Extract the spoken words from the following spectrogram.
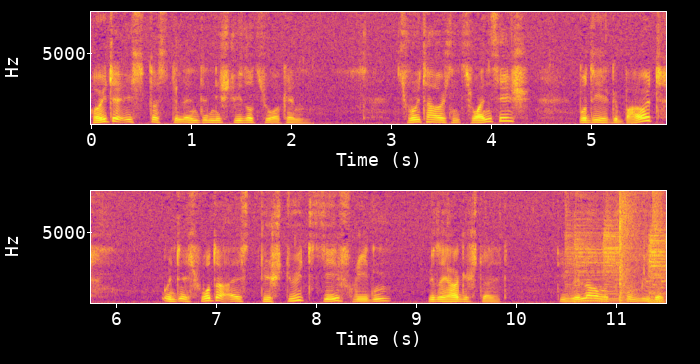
Heute ist das Gelände nicht wieder zu erkennen. 2020 wurde hier gebaut und es wurde als Gestüt Seefrieden wiederhergestellt. Die Villa wird vermietet.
